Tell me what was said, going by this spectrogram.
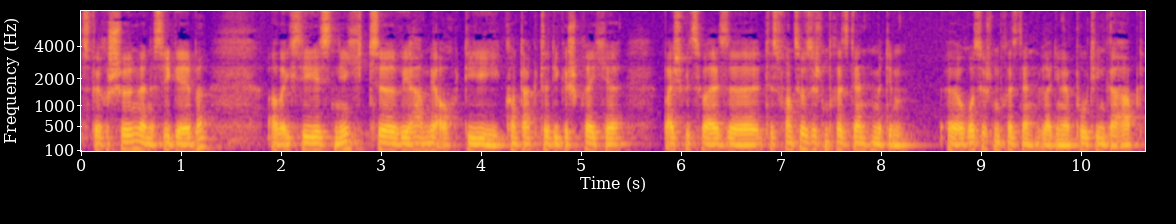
Es wäre schön, wenn es sie gäbe aber ich sehe es nicht. Wir haben ja auch die Kontakte, die Gespräche beispielsweise des französischen Präsidenten mit dem äh, russischen Präsidenten Wladimir Putin gehabt,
